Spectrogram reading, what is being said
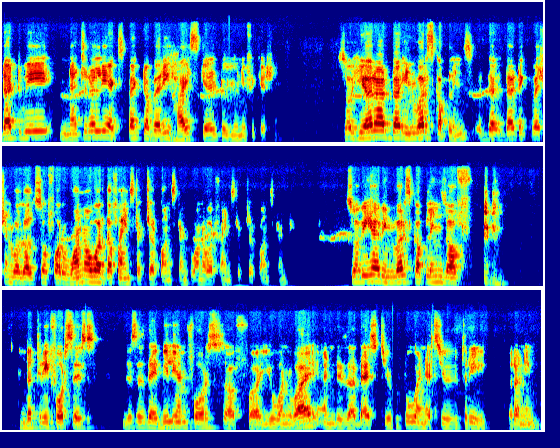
that we naturally expect a very high scale to unification. So here are the inverse couplings. The, that equation was also for one over the fine structure constant, one over fine structure constant. So we have inverse couplings of the three forces. This is the abelian force of uh, U1Y, and these are the SU2 and SU3 running.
